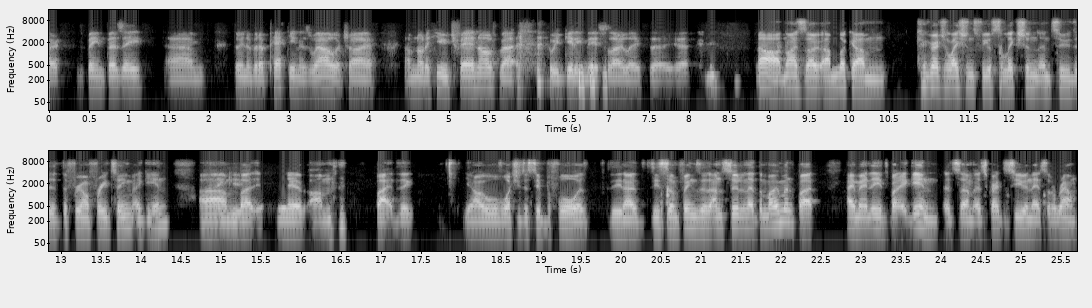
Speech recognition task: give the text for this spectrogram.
So it's been busy. Um, doing a bit of packing as well, which I I'm not a huge fan of, but we're getting there slowly. So yeah. Oh, nice. So um, look, um, congratulations for your selection into the the free on free team again. Um, but yeah, um, but the you know what you just said before, you know, there's some things that are uncertain at the moment, but hey, man, it's but again, it's um, it's great to see you in that sort of realm.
